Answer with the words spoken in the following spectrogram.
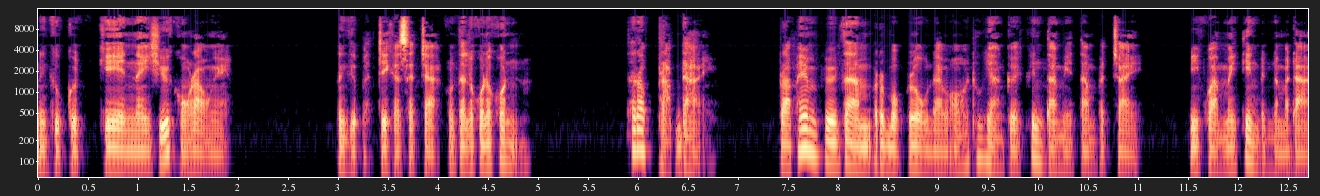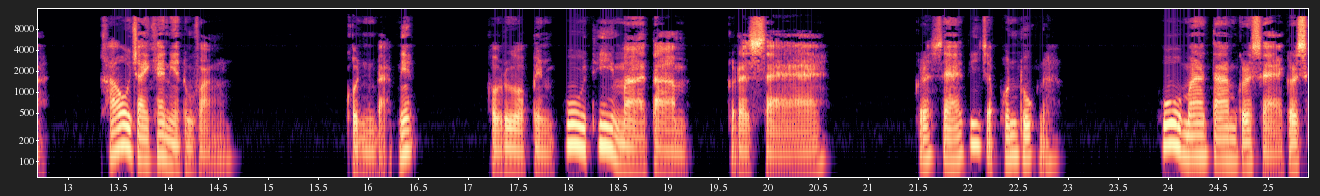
นั่นคือกฎเกณฑ์ในชีวิตของเราไงนั่นคือปัจเจกสัจจะของแต่ละคนละคน ถ้าเราปรับได้ ปรับให้มันเป็นตามระบบโลกได้ว่าอ๋อทุกอย่างเกิดขึ้นตามเหตุตามปัจจัย มีความไม่เที่ยงเป็นธรรมดา เข้าใจแค่เนี้ยทุกฝัง คนแบบเนี้ยเขาเรียกว่าเป็นผู้ที่มาตาม กระแส กระแสที่จะพ้นทุกนะ ผู้มาตามกระแสกระแส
